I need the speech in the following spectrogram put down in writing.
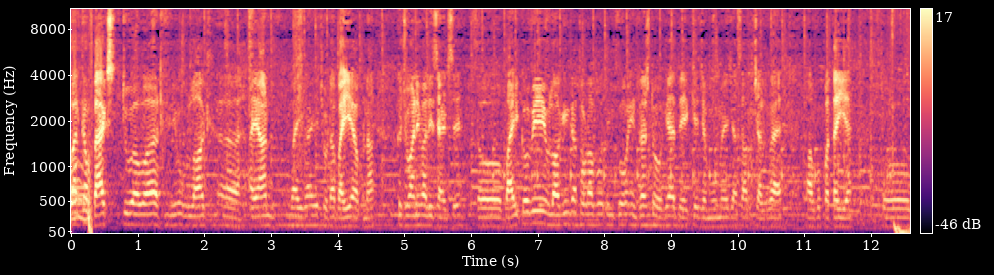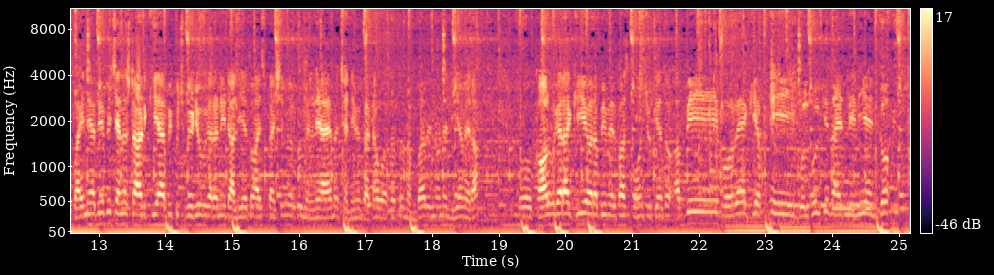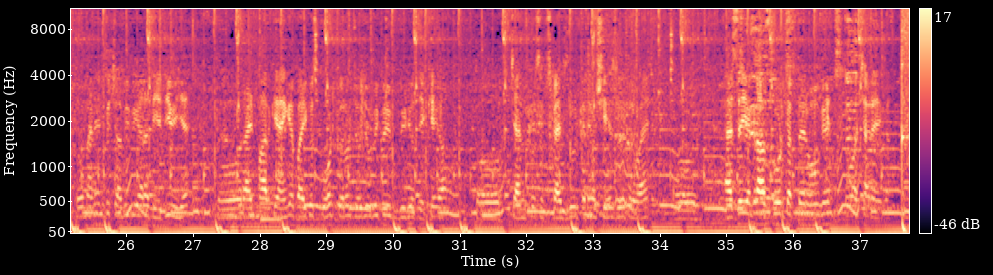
Welcome back to our new vlog Ayaan भाई का ये छोटा भाई है अपना कुचवानी वाली साइड से। तो भाई को भी व्लॉगिंग का थोड़ा बहुत इनको इंटरेस्ट हो गया देख के, जम्मू में जैसा अब चल रहा है, आपको पता ही है। तो भाई ने अभी अभी चैनल स्टार्ट किया है, अभी कुछ वीडियो वगैरह नहीं डाली है तो आज स्पेशल मेरे को मिलने आया मैं छन्नी में बैठा हुआ था तो नंबर इन्होंने लिया मेरा। तो कॉल वगैरह की और अभी मेरे पास पहुँच चुके हैं। तो अभी बोल रहे हैं कि अपनी बुलबुल की राइड लेनी है इनको। तो मैंने इनको चाबी वगैरह दे दी हुई है। तो राइड मार के आएँगे। भाई को सपोर्ट करो। जो जो भी कोई वीडियो देखेगा तो चैनल को सब्सक्राइब ज़रूर करें और शेयर ज़रूर करवाएँ। और ऐसे ही अगर आप सपोर्ट करते रहोगे तो अच्छा रहेगा।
